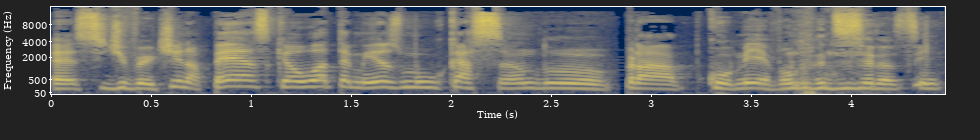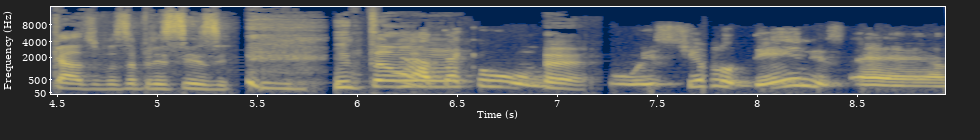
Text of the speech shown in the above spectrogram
é, se divertir na pesca, ou até mesmo caçando para comer, vamos dizer assim, caso você precise. Então. É, até que o, é. o estilo deles, é,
